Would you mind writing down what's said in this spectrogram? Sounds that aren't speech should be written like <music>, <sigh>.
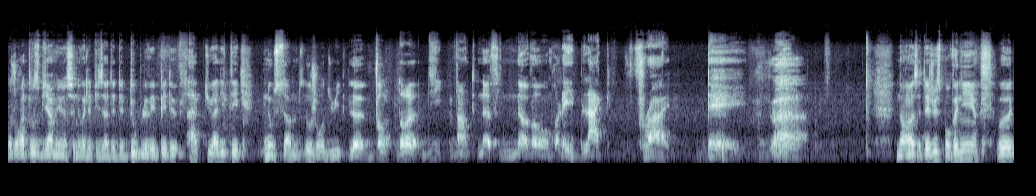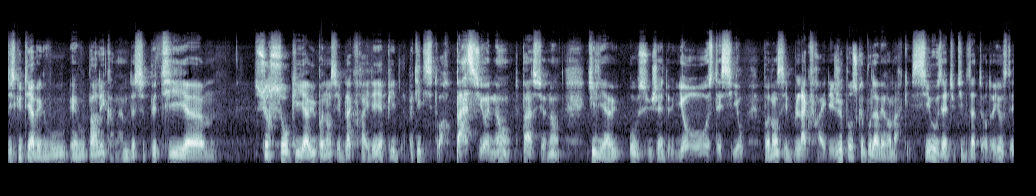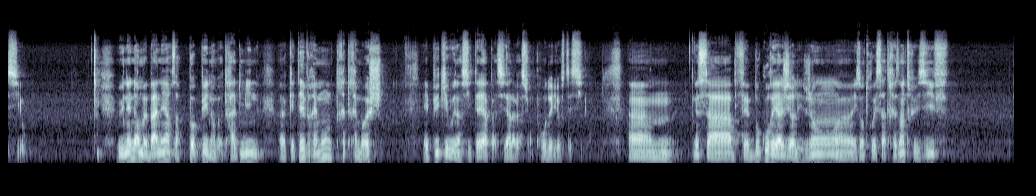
Bonjour à tous, bienvenue dans ce nouvel épisode de WP2 Actualité. Nous sommes aujourd'hui le vendredi 29 novembre, les Black Friday. Non, c'était juste pour venir euh, discuter avec vous et vous parler quand même de ce petit euh, sursaut qu'il y a eu pendant ces Black Friday et puis la petite histoire passionnante, passionnante qu'il y a eu au sujet de Yoast SEO pendant ces Black Friday. Je pense que vous l'avez remarqué, si vous êtes utilisateur de Yoast SEO, une énorme bannière a popé dans votre admin euh, qui était vraiment très très moche et puis qui vous incitait à passer à la version pro de Yoast SEO. Euh, ça a fait beaucoup réagir les gens, euh, ils ont trouvé ça très intrusif.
